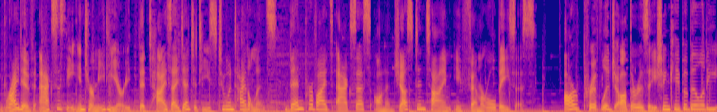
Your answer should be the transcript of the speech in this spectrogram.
Britive acts as the intermediary that ties identities to entitlements, then provides access on a just in time, ephemeral basis. Our privilege authorization capability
